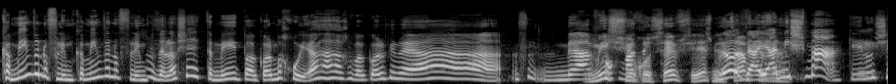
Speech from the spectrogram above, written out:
קמים ונופלים, קמים ונופלים. זה לא שתמיד פה הכל מחוייך והכל כזה, אה... מישהו חושב שיש מצב לא, כזה? זה היה נשמע, כאילו ש...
